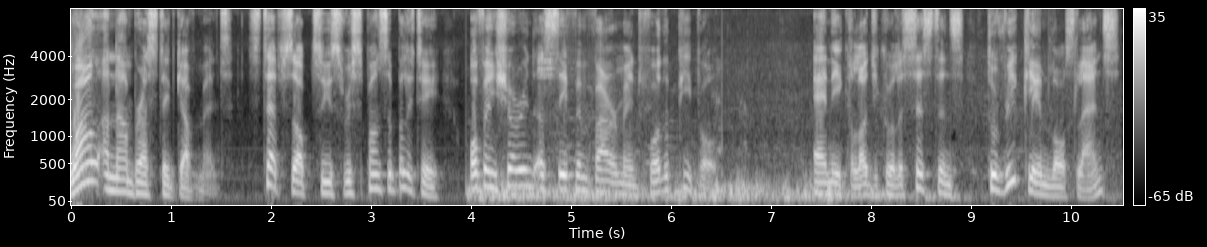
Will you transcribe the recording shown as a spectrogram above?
While Anambra State government steps up to its responsibility of ensuring a safe environment for the people, any ecological assistance to reclaim lost lands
